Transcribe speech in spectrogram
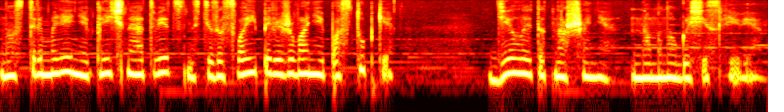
Но стремление к личной ответственности за свои переживания и поступки делает отношения намного счастливее.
